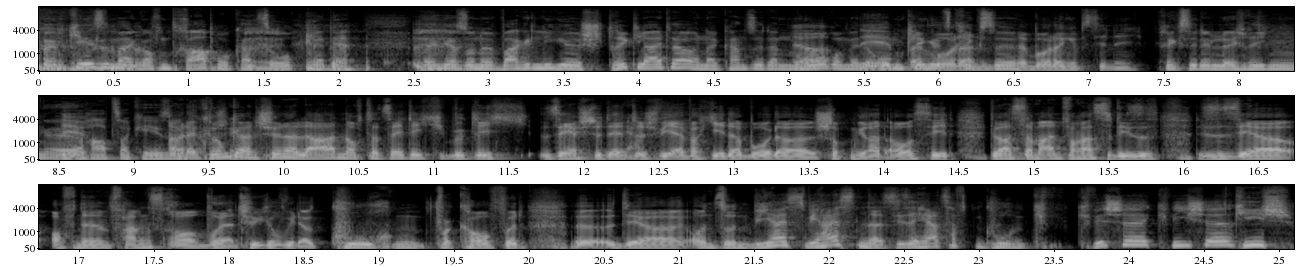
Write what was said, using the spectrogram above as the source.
beim Käsemike auf dem Trapo kannst du hochklettern. Dann ja so eine wackelige Strickleiter und dann kannst du dann Ja, hoch und wenn nee, du oben klingelst, kriegst du, Beim Bodern gibt's die nicht. kriegst du den löchrigen äh, Nee. Harzer Käse. Aber der Klunker, ein schöner Laden, auch tatsächlich wirklich sehr studentisch, wie einfach jeder Boder Schuppen gerade aussieht. Du hast am Anfang hast du dieses, diesen sehr offenen Empfangsraum, wo natürlich auch wieder Kuchen verkauft wird, äh, der, und so ein, wie heißt, wie heißt denn das? Diese herzhaften Kuchen? Qu- Quische? Quiche? Quiche.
